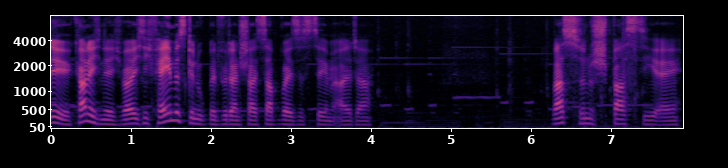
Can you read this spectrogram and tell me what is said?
Nee, kann ich nicht, weil ich nicht famous genug bin für dein scheiß Subway-System, Alter. Was für ein Spasti, ey.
